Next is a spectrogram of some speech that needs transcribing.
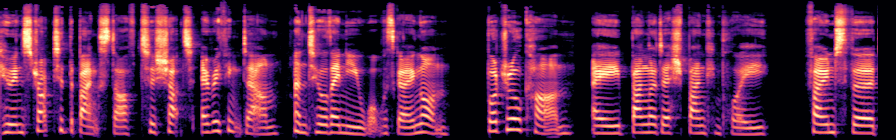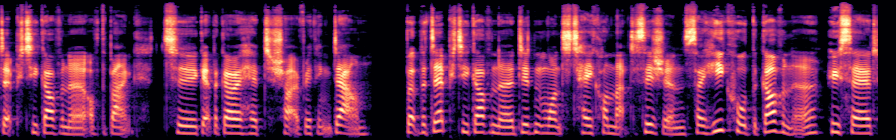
who instructed the bank staff to shut everything down until they knew what was going on. Bodrul Khan, a Bangladesh bank employee, phoned the deputy governor of the bank to get the go ahead to shut everything down. But the deputy governor didn't want to take on that decision, so he called the governor, who said,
